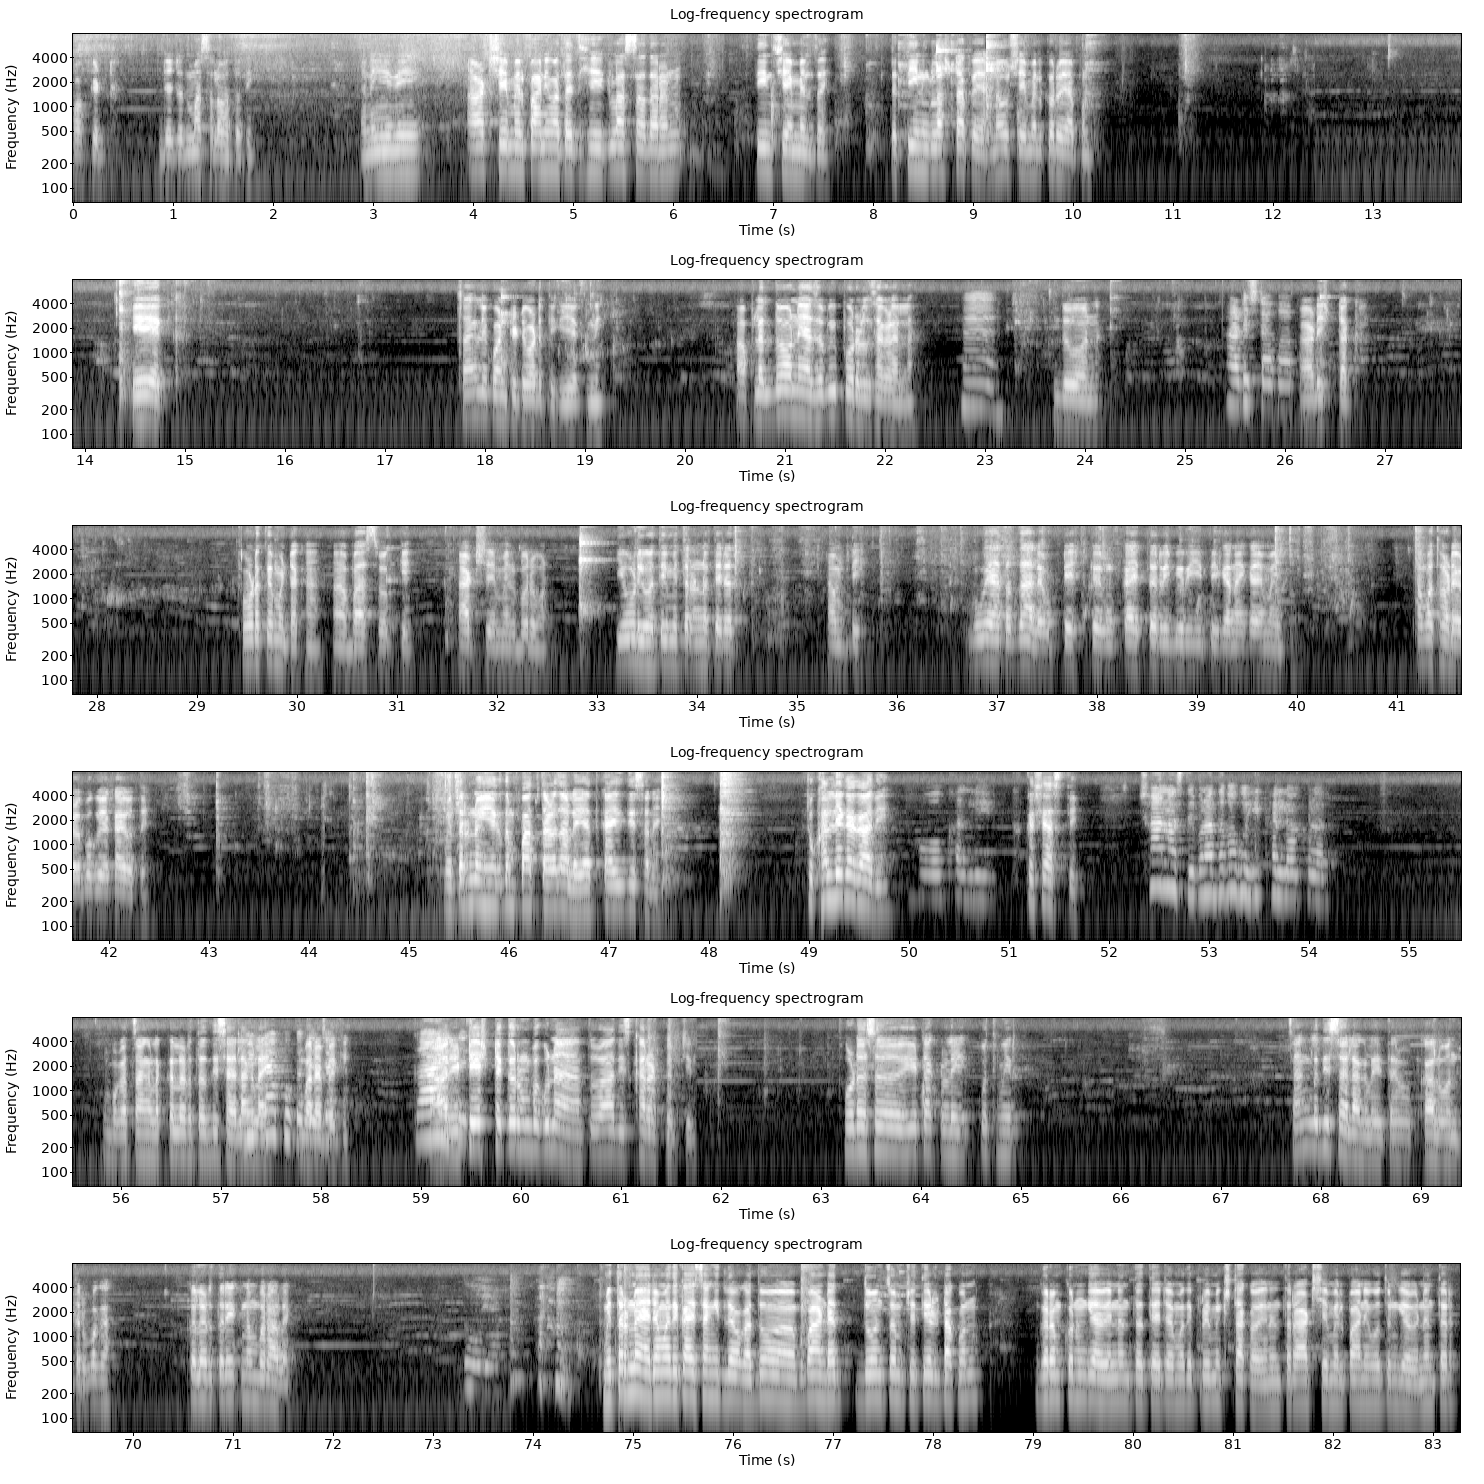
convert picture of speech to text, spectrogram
पॉकेट ज्याच्यात मसाला होता ते. आणि आठशे एम एल पाणी वाटायचं. हे ग्लास साधारण तीनशे एम एलचा आहे. तर तीन ग्लास टाकूया. नऊशे एम एल करूया आपण. एक. चांगली क्वांटिटी वाटते की एकनी. आपल्याला दोन याचं बी पुरेल सगळ्याला. दोन. अडीच टाकू अडीच टाक. थोडं कमी टाक हां. हां बस ओके. आठशे एम एल बरोबर. एवढी होते मित्रांनो त्याच्यात आमटी. बघूया आता झाल्यावर टेस्ट करून काय तरी बिरी येते का नाही काय माहिती. थांबा थोड्या वेळ बघूया काय होतंय. मित्रांनो एकदम पातळ झालं यात काहीच दिसा नाही. तू खाल्ली का आधी? हो खाल्ली. कशी असते? छान असते पण आता बघू ही खाल्ल्यावर कळत बघा चांगला कलर तर दिसायला मीठ लागलाय टाकू का बऱ्यापैकी. काय अरे टेस्ट करून बघू ना तू आधीच खराट करशील. थोडस हे टाकलंय कोथमीर चांगलं दिसायला लागलंय तर कालवण तर बघा. कलर तर एक नंबर आलाय. मित्रांनो ह्याच्यामध्ये काय सांगितलं बघा दो भांड्यात दोन चमचे तेल टाकून गरम करून घ्यावे नंतर त्याच्यामध्ये प्रीमिक्स टाकावे नंतर आठशे एम एल पाणी ओतून घ्यावे नंतर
